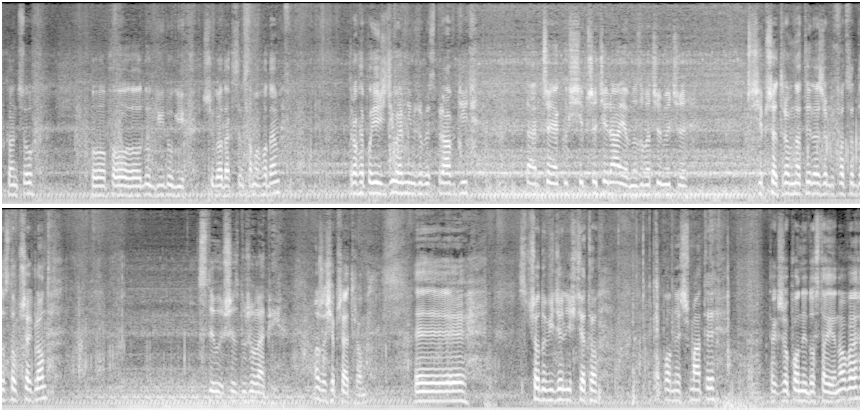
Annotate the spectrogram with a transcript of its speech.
W końcu po, po długich, długich przygodach z tym samochodem. Trochę pojeździłem nim, żeby sprawdzić. Tarcze jakoś się przecierają. No zobaczymy, czy, czy się przetrą na tyle, żeby facet dostał przegląd. Z tyłu już jest dużo lepiej. Może się przetrą. Yy, z przodu widzieliście to opony szmaty. Także opony dostaję nowe.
